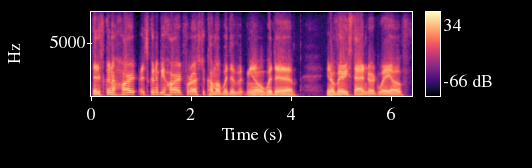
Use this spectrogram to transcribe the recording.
that it's going to hard it's going to be hard for us to come up with a you know with a you know very standard way of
